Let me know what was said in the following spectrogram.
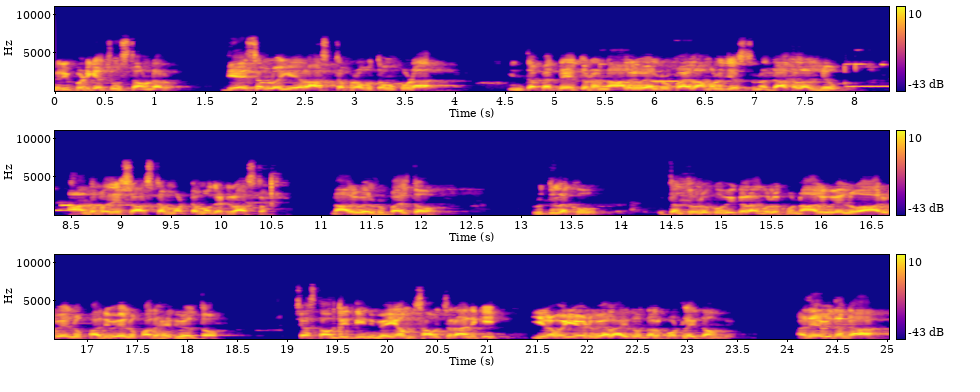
మీరు ఇప్పటికే చూస్తూ ఉన్నారు. దేశంలో ఏ రాష్ట్ర ప్రభుత్వం కూడా ఇంత పెద్ద ఎత్తున నాలుగు వేల రూపాయలు అమలు చేస్తున్న దాఖలాలు లేవు. ఆంధ్రప్రదేశ్ రాష్ట్రం మొట్టమొదటి రాష్ట్రం. నాలుగు వేల రూపాయలతో వృద్ధులకు వితంతువులకు వికలాంగులకు నాలుగు వేలు ఆరు వేలు పదివేలు పదహైదు వేలతో చేస్తూ ఉంది. దీని వ్యయం సంవత్సరానికి ఇరవై ఏడు వేల ఐదు వందల కోట్లు అవుతూ ఉంది. అదేవిధంగా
